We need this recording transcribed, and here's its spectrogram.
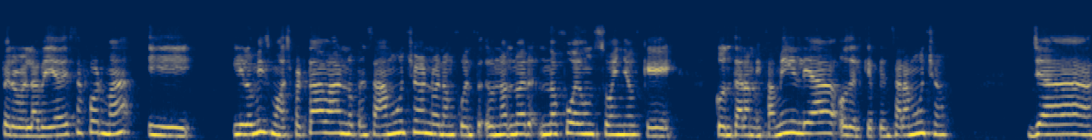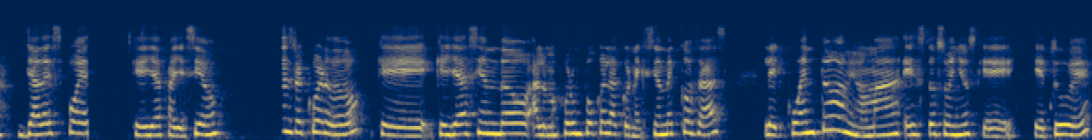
pero la veía de esta forma y, y lo mismo, despertaba, no pensaba mucho, no, era un cuento, no, no, no fue un sueño que contara a mi familia o del que pensara mucho. Ya, ya después que ella falleció, les recuerdo que, que ya haciendo a lo mejor un poco la conexión de cosas, le cuento a mi mamá estos sueños que, tuve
